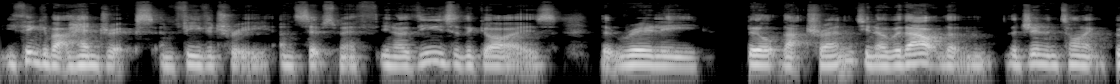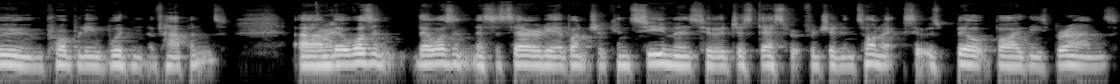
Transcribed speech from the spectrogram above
you think about Hendrick's and Fever Tree and Sipsmith, you know, these are the guys that really built that trend. You know, without them, the gin and tonic boom probably wouldn't have happened. Um, right. There wasn't there wasn't necessarily a bunch of consumers who are just desperate for gin and tonics. It was built by these brands.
